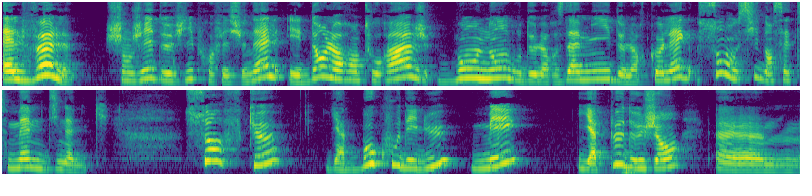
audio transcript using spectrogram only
elles veulent changer de vie professionnelle et dans leur entourage, bon nombre de leurs amis, de leurs collègues sont aussi dans cette même dynamique. Sauf que il y a beaucoup d'élus, mais il y a peu de gens euh,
